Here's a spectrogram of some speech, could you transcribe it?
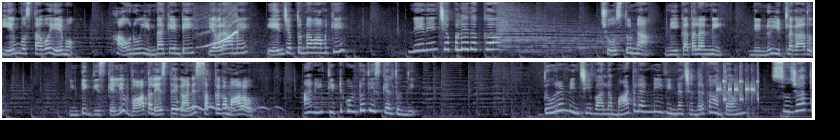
ఏం వస్తావో ఏమో. అవును ఇందాకేంటి? ఎవరామె? ఏం చెప్తున్నావు ఆమెకి? నేనేం చెప్పలేదక్కా. చూస్తున్నా నీ కథలన్నీ. నిన్ను ఇట్ల కాదు. ఇంటికి తీసుకెళ్ళి వాతలేస్తే గాని చక్కగా మారవు. అని తిట్టుకుంటూ తీసుకెళ్తుంది. దూరం నుంచి వాళ్ళ మాటలన్నీ విన్న చంద్రకాంతం సుజాత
